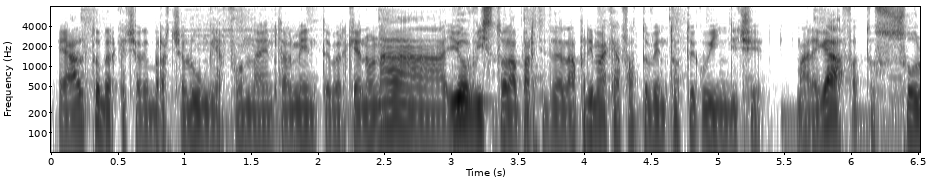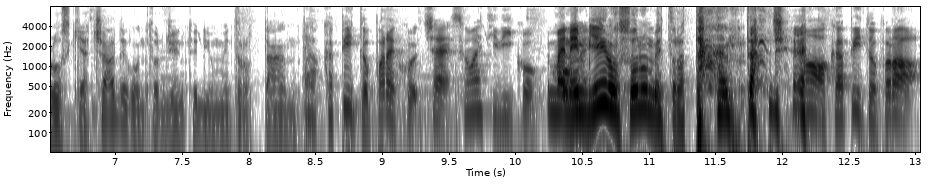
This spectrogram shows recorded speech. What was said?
È alto perché ha le braccia lunghe, fondamentalmente. Perché non ha. Io ho visto la partita della prima che ha fatto 28 e 15. Ma regà, ha fatto solo schiacciate contro gente di 1,80 m. Eh, ho capito, però è cioè, secondo me ti dico... Ma in come- NBA non sono 1,80 m. Cioè. No, ho capito, però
